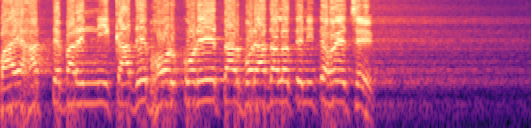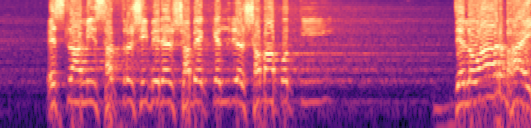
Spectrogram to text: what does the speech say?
পায়ে হাঁটতে পারেননি, কাঁধে ভর করে তারপরে আদালতে নিতে হয়েছে। ইসলামী ছাত্র শিবিরের সাবেক কেন্দ্রীয় সভাপতি দেলোয়ার ভাই,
